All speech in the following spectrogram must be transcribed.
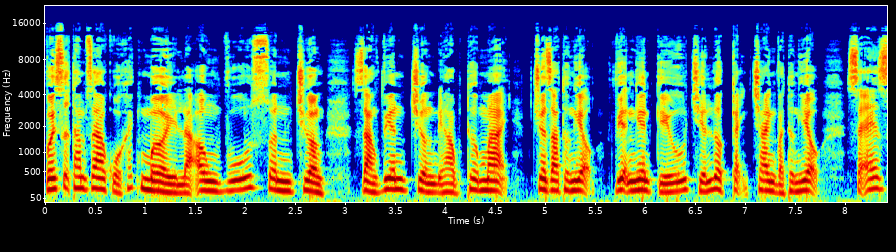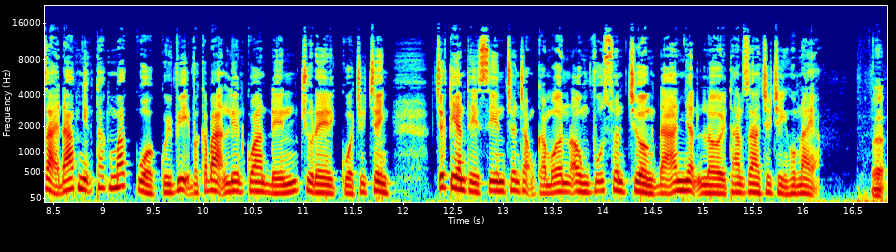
Với sự tham gia của khách mời là ông Vũ Xuân Trường, giảng viên trường Đại học Thương mại, chuyên gia thương hiệu, Viện Nghiên cứu Chiến lược Cạnh tranh và Thương hiệu sẽ giải đáp những thắc mắc của quý vị và các bạn liên quan đến chủ đề của chương trình. Trước tiên thì xin trân trọng cảm ơn ông Vũ Xuân Trường đã nhận lời tham gia chương trình hôm nay ạ. Vâng,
